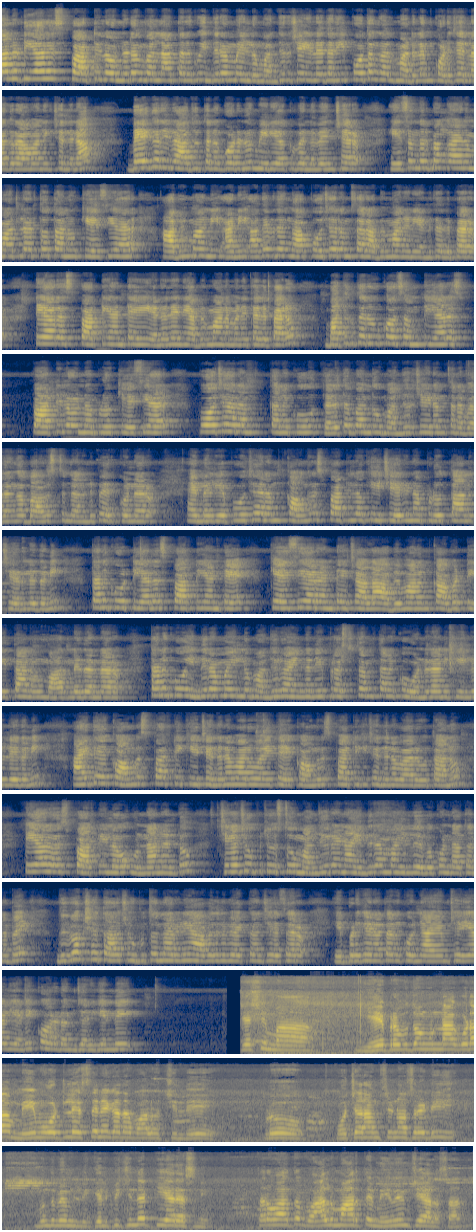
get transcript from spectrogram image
తాను టీఆర్ఎస్ పార్టీలో ఉండడం వల్ల తనకు ఇందిరమ్మ ఇల్లు మంజూరు చేయలేదని పోతంగల్ మండలం కొడచెర్ల గ్రామానికి చెందిన బేగరి రాజు తన గోడను మీడియాకు విన్నవించారు. ఈ సందర్భంగా ఆయన మాట్లాడుతూ తాను కేసీఆర్ అభిమాని అని అదేవిధంగా పోచారం సార్ అభిమానిని అని తెలిపారు. టీఆర్ఎస్ పార్టీ అంటే ఎనలేని అభిమానం అని తెలిపారు. బతుకు తెరువు కోసం టీఆర్ఎస్ పార్టీలో ఉన్నప్పుడు కేసీఆర్ పోచారం తనకు దళిత బంధు మంజూరు చేయడం తన వరంగా భావిస్తున్నానని పేర్కొన్నారు. ఎమ్మెల్యే పోచారం కాంగ్రెస్ పార్టీలోకి చేరినప్పుడు తాను చేరలేదని తనకు టీఆర్ఎస్ పార్టీ అంటే కేసీఆర్ అంటే చాలా అభిమానం కాబట్టి తాను మారలేదన్నారు. తనకు ఇందిరమ్మ ఇల్లు మంజూరు అయిందని ప్రస్తుతం తనకు ఉండడానికి ఇల్లు లేదని. అయితే కాంగ్రెస్ పార్టీకి చెందినవారు అయితే కాంగ్రెస్ పార్టీకి చెందినవారు తాను టీఆర్ఎస్ పార్టీలో ఉన్నానంటూ చిన్నచూపు చూస్తూ మంజూరైన ఇందిరమ్మ ఇల్లు ఇవ్వకుండా తనపై వివక్షత చూపుతున్నారని ఆవేదన వ్యక్తం చేశారు. ఇప్పటికైనా తనకు న్యాయం చేయాలి అని కోరడం జరిగింది. చేసి మా ఏ ప్రభుత్వం ఉన్నా కూడా మేము ఓట్లు వేస్తేనే కదా వాళ్ళు వచ్చింది. ఇప్పుడు పోచారాం శ్రీనివాసరెడ్డి ముందు మేము గెలిపించిందే టీఆర్ఎస్ని. తర్వాత వాళ్ళు మారితే మేమేం చేయాలా సార్?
